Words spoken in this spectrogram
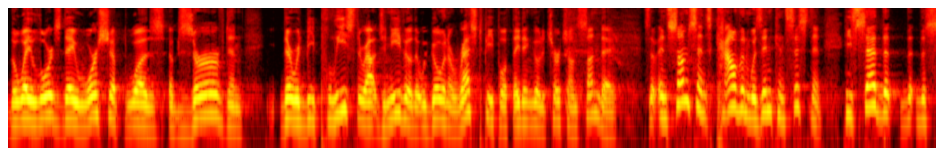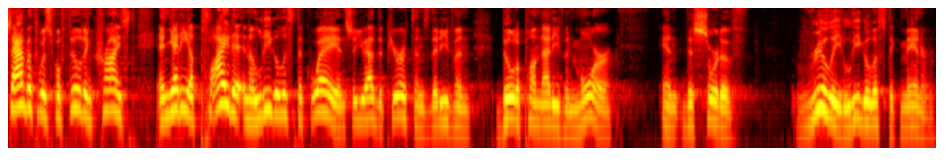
the way Lord's Day worship was observed, and there would be police throughout Geneva that would go and arrest people if they didn't go to church on Sunday. So, in some sense, Calvin was inconsistent. He said that the Sabbath was fulfilled in Christ, and yet he applied it in a legalistic way. And so you had the Puritans that even built upon that even more, and this sort of really legalistic manner,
